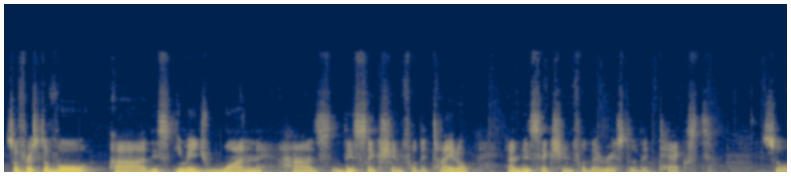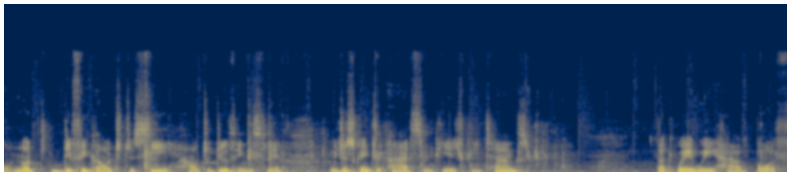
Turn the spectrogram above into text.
So first of all, uh, this image one has this section for the title and this section for the rest of the text. So not difficult to see how to do things here. We're just going to add some PHP tags. That way we have both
